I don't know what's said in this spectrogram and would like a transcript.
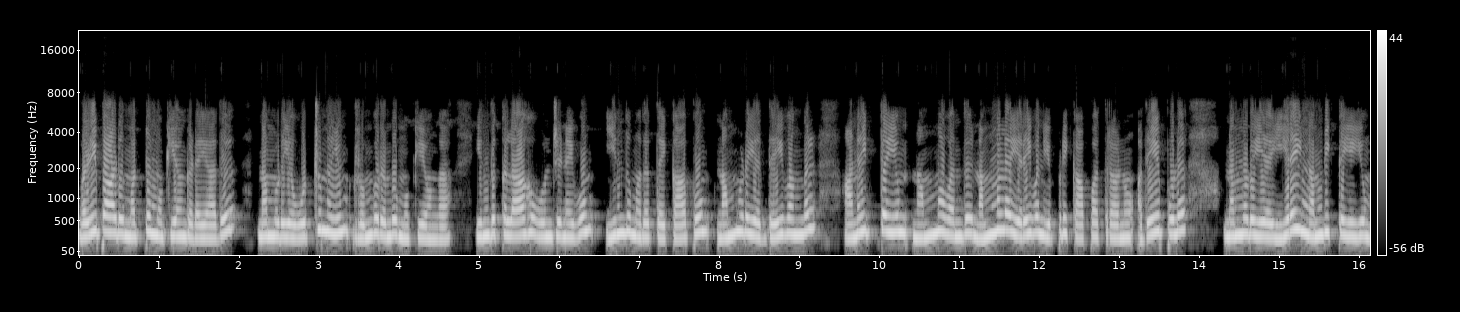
வழிபாடு மட்டும் முக்கியம் கிடையாது. நம்முடைய ஒற்றுமையும் ரொம்ப ரொம்ப முக்கியங்க. இந்துக்களாக ஒன்றிணைவோம் இந்து மதத்தை காப்போம். நம்முடைய தெய்வங்கள் அனைத்தையும் நம்ம வந்து நம்மளை இறைவன் எப்படி காப்பாத்துறானோ அதே போல நம்முடைய இறை நம்பிக்கையையும்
